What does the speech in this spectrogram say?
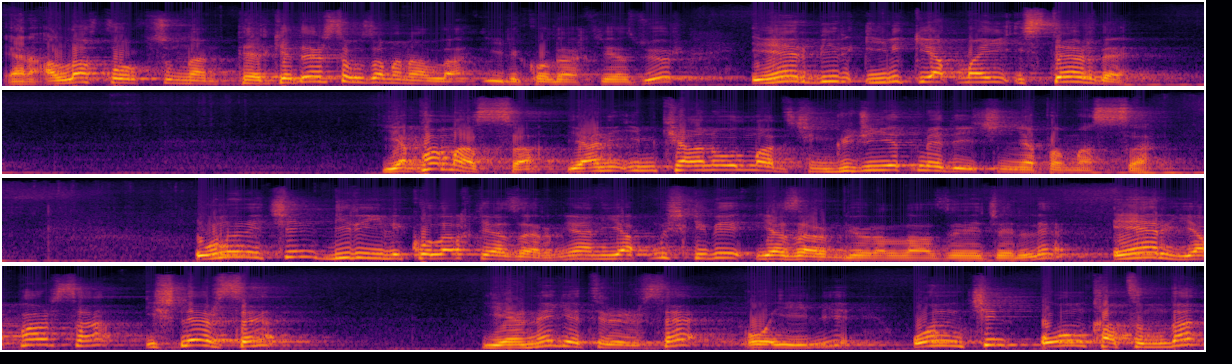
Yani Allah korkusundan terk ederse o zaman Allah iyilik olarak yazıyor. Eğer bir iyilik yapmayı ister de yapamazsa, yani imkanı olmadığı için, gücü yetmediği için yapamazsa, onun için bir iyilik olarak yazarım. Yani yapmış gibi yazarım diyor Allah Azze ve Celle. Eğer yaparsa, işlerse, yerine getirirse o iyiliği, onun için 10 katından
